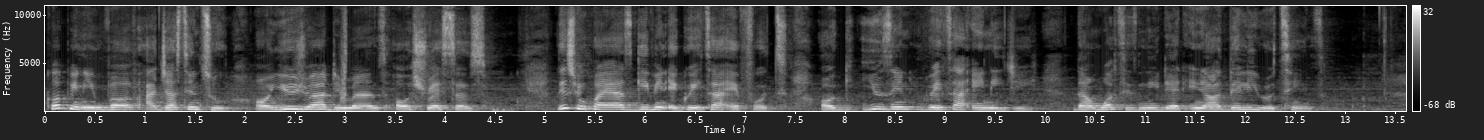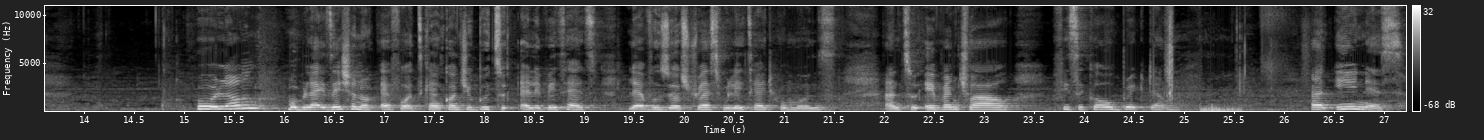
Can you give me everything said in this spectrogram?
Coping involves adjusting to unusual demands or stressors. This requires giving a greater effort or using greater energy than what is needed in our daily routines. Prolonged mobilization of effort can contribute to elevated levels of stress related hormones and to eventual physical breakdown and illness.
